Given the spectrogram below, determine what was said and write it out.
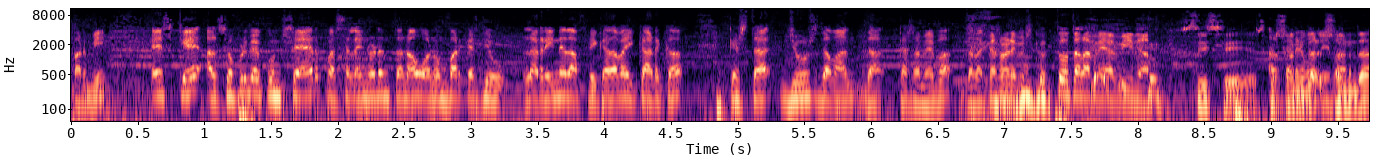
per mi, és que el seu primer concert va ser l'any 99 en un bar que es diu La Reina d'Àfrica de Baicarca, que està just davant de casa meva, de la casa on he viscut tota la meva vida. Sí, sí, és que són de, són de,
